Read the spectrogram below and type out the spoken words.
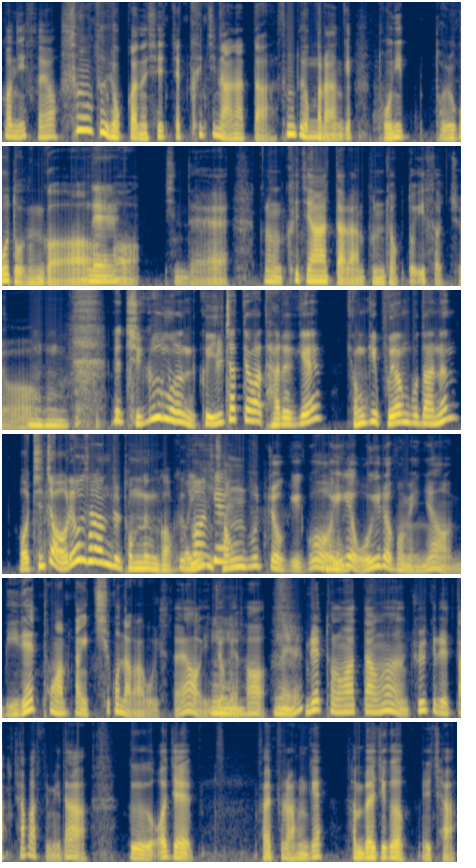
건 있어요. 승수 효과는 실제 크지는 않았다. 승수 효과라는 게 돈이 돌고 도는 거. 음. 네. 어, 인데 그런 건 크지 않았다라는 분석도 있었죠. 음. 지금은 그 1차 때와 다르게 경기 부양보다는 어, 진짜 어려운 사람들 돕는 거. 뭐 그건 이게 정부 쪽이고 음. 이게 오히려 보면요 미래통합당이 치고 나가고 있어요 이쪽에서 음. 네. 미래통합당은 줄기를 딱 잡았습니다. 그 어제 발표를 한 게 선별지급 1차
